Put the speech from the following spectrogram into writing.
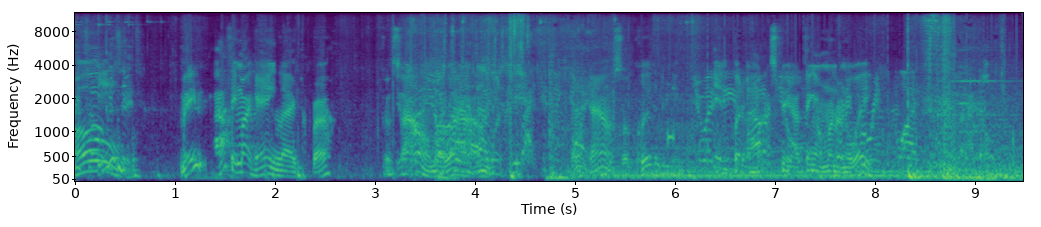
Oh, Maybe I think my gang lagged, bro. Cause I don't know why That I'm was it. Back in the going game. down so quickly. UAV And put it on my screen. I think I'm running Ready away. for resupply.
